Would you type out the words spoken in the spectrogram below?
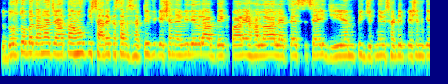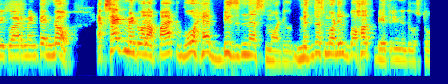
तो दोस्तों, बताना चाहता हूँ कि सारे का सारा सर्टिफिकेशन अवेलेबल आप देख पा रहे हैं हलाल एफ़ एस जीएमपी जितने भी सर्टिफिकेशन की रिक्वायरमेंट है, नौ। एक्साइटमेंट वाला पार्ट वो है बिज़नेस मॉड्यूल बिज़नेस मॉड्यूल बहुत बेहतरीन है दोस्तों।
